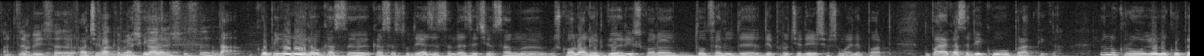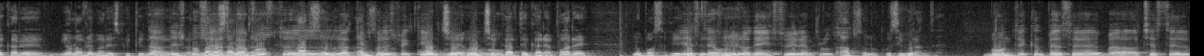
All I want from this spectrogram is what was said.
Ar trebui să le face facă în practică. mișcare și să... Da, copilul nu e rău ca să, ca să studieze, să învețe ce înseamnă școala alergării, școala, tot felul de, de procedee și așa mai departe. După aia ca să vii cu practica. E un lucru, e un lucru pe care eu la vremea respectivă Da, deci l-am considerați că a salutat. fost, uh, la timpul respectiv, Orice, un- orice un- carte care apare nu poate să fie Este decât, un mijloc de instruire în plus. Absolut, cu siguranță. Bun, trecând pe se- aceste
